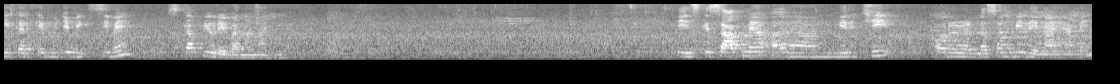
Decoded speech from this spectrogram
ये करके मुझे मिक्सी में इसका प्यूरे बनाना है। इसके साथ में मिर्ची और लहसुन भी लेना है हमें।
